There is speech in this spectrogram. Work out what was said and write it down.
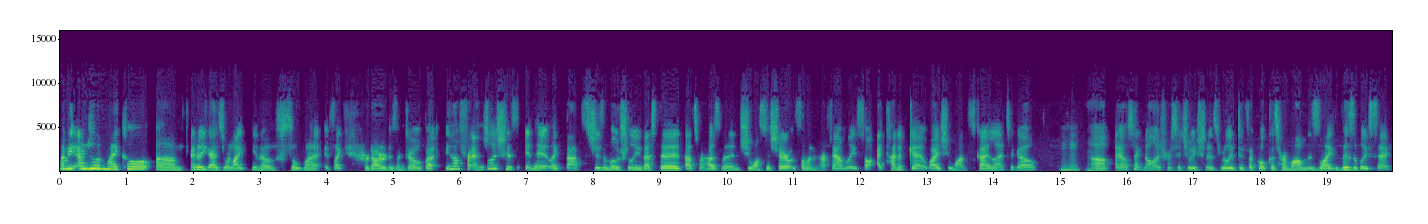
I mean, Angela and Michael, um, I know you guys were like, you know, so what if like her daughter doesn't go? But you know, for Angela, she's in it. Like that's she's emotionally invested. That's her husband, and she wants to share it with someone in her family. So I kind of get why she wants Skyla to go. Mhm. Mhm. Um, I also acknowledge her situation is really difficult because her mom is like visibly sick.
